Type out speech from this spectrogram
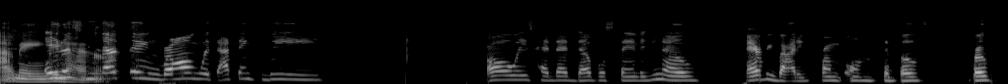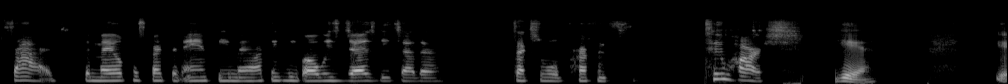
I mean, and there's nothing wrong with. I think we always had that double standard. You know, everybody from on the both both sides, the male perspective and female. I think we've always judged each other sexual preference too harsh. Yeah. Yeah.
